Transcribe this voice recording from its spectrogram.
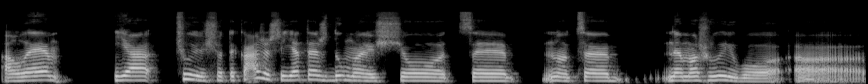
Але я чую, що ти кажеш, і я теж думаю, що це ну, це неможливо а,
